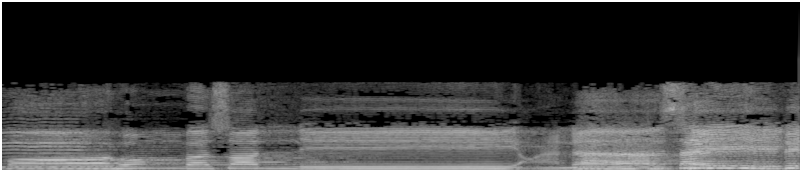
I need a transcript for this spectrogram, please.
اللهم صل على سيدنا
